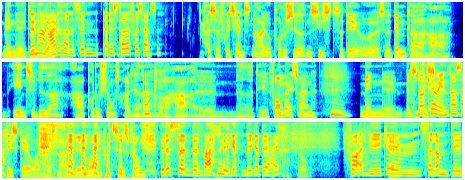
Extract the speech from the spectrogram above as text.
men øh, det, Hvem har ja. rettighederne til den? Er det stadig Fritz Hansen? Altså Fritz Hansen har jo produceret den sidst, så det er jo altså dem, der har indtil videre har produktionsrettighederne Okay. og har øh, hvad hedder det, formværktøjerne. Hmm. Men, øh, Men sådan noget det, kan jo ændre sig. det skal jo også have snakket med dem om på et tidspunkt. Det er da synd, den bare ligger, ligger der, ikke? Jo. For at vi ikke, Ja. øhm, selvom det er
